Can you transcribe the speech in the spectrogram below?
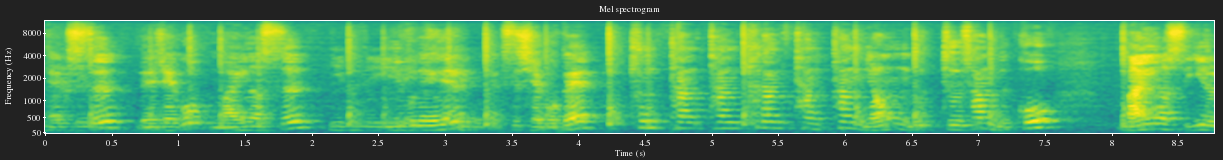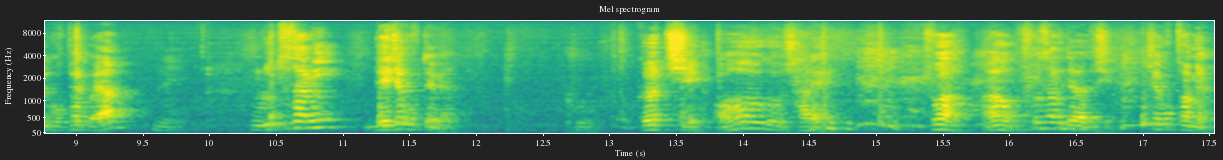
x x 4제곱 마이너스 2분의 2분의 1 x 제곱에 퉁탕탕 타당탕탕 0 루트 3 넣고 마이너스 2를 곱할 거야? 네. 루트 3이 4제곱 되면? 9 그렇지. 어우 잘해. 좋아. 아우 표3 대하듯이. 제곱하면?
